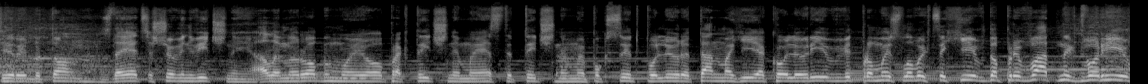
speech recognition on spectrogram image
Сірий бетон, здається, що він вічний, але ми робимо його практичними, естетичними. Поксид, поліуретан, магія кольорів від промислових цехів до приватних дворів.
